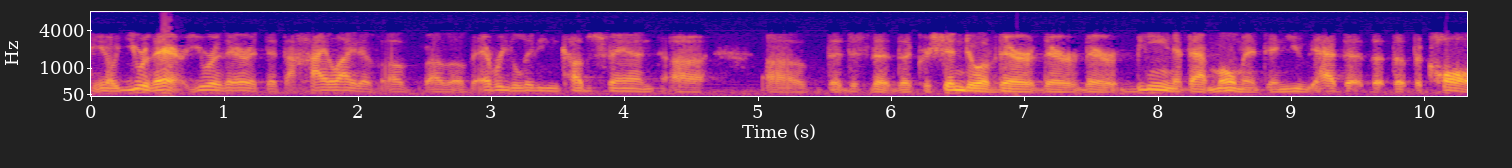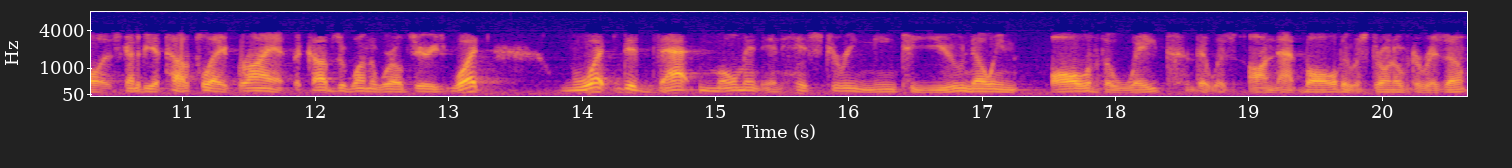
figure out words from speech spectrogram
you know, you were there. You were there at, at the highlight of, of of every living Cubs fan. Uh, uh, the, just the, the crescendo of their their their being at that moment, and you had the the, the call. It's going to be a tough play. Bryant, the Cubs have won the World Series. What what did that moment in history mean to you, knowing all of the weight that was on that ball that was thrown over to Rizzo?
